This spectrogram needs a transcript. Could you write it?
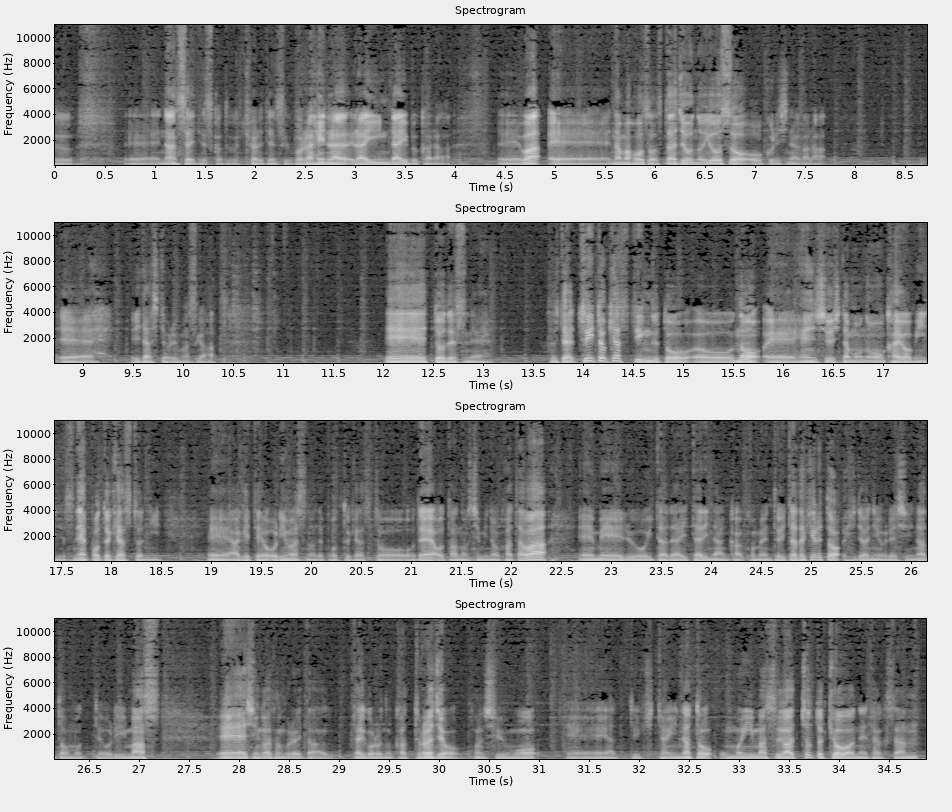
えー、何歳ですかとか聞かれてるんですけど、LINE, LINE ライブから、えー、は、えー、生放送、スタジオの様子をお送りしながら、えー、いたしておりますが、えー、っとですね、そしてツイートキャスティングとの、えー、編集したものを火曜日にですね、ポッドキャストに、えー、上げておりますので、ポッドキャストでお楽しみの方は、えー、メールをいただいたり、なんかコメントいただけると非常に嬉しいなと思っております。えー、シンガーソングライター大五郎のカットラジオ、今週も、えー、やっていきたいなと思いますが、ちょっと今日はね、たくさん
